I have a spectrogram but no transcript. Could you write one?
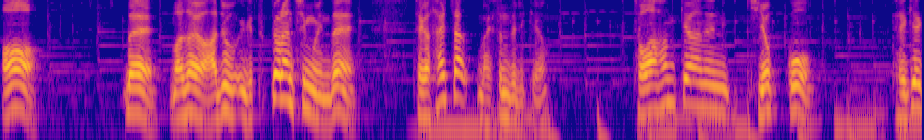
어, 네, 맞아요. 아주 특별한 친구인데 제가 살짝 말씀드릴게요. 저와 함께하는 귀엽고 되게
